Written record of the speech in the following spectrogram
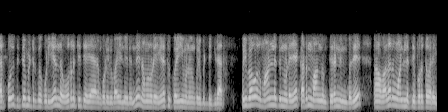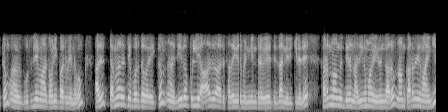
தற்போது திட்டமிட்டிருக்கக்கூடிய இந்த ஒரு லட்சத்தி ஐயாயிரம் கோடி ரூபாயிலிருந்து நம்மளுடைய இலக்கு குறையும் எனவும் குறிப்பிட்டிருக்கிறார். குறிப்பாக ஒரு மாநிலத்தினுடைய கடன் வாங்கும் திறன் என்பது வளரும் மாநிலத்தை பொறுத்த வரைக்கும் துல்லியமாக கவனிப்பார்கள் எனவும் அது தமிழ் தமிழகத்தை பொறுத்த வரைக்கும் ஜீரோ புள்ளி ஆறு ஆறு சதவீதம் என்கின்ற விகிதத்தில் தான் இருக்கிறது. கடன் வாங்கும் திறன் அதிகமாக இருந்தாலும் நாம் கடனை வாங்கி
